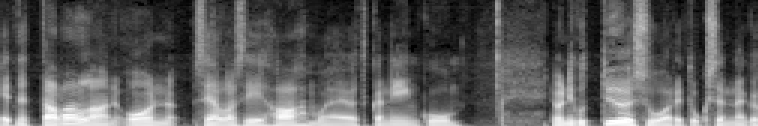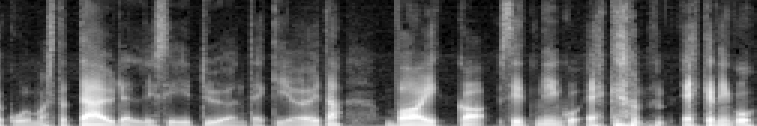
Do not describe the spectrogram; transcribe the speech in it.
että ne tavallaan on sellaisia hahmoja, jotka niin kuin, ne on niin kuin työsuorituksen näkökulmasta täydellisiä työntekijöitä, vaikka sitten niin kuin ehkä, ehkä niin kuin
